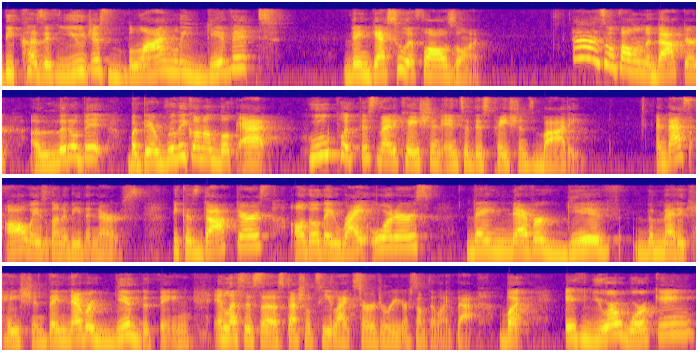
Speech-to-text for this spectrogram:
Because if you just blindly give it, then guess who it falls on? Eh, it's gonna fall on the doctor a little bit, but they're really gonna look at who put this medication into this patient's body. And that's always gonna be the nurse. Because doctors, although they write orders, they never give the medication. They never give the thing unless it's a specialty like surgery or something like that. But if you're working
